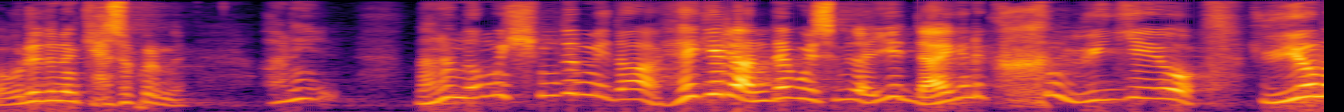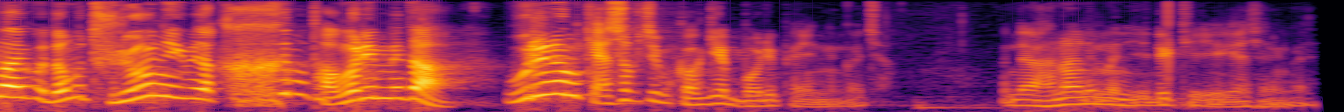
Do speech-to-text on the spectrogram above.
우리들은 계속 그러면, 아니, 나는 너무 힘듭니다. 해결이 안 되고 있습니다. 이게 나에게는 큰 위기예요. 위험하고 너무 두려운 얘기입니다. 큰 덩어리입니다. 우리는 계속 지금 거기에 몰입해 있는 거죠. 근데 하나님은 이렇게 얘기하시는 거예요.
